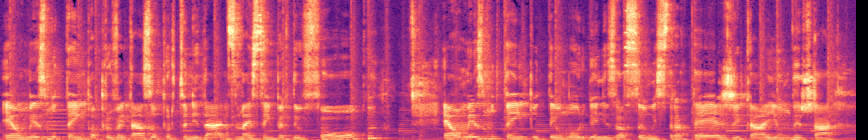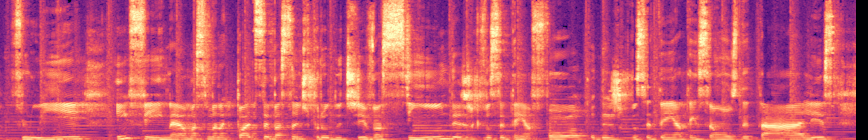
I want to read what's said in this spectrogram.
É ao mesmo tempo aproveitar as oportunidades, mas sem perder o foco. É ao mesmo tempo ter uma organização estratégica e um deixar fluir. Enfim, né? Uma semana que pode ser bastante produtiva, sim, desde que você tenha foco, desde que você tenha atenção aos detalhes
